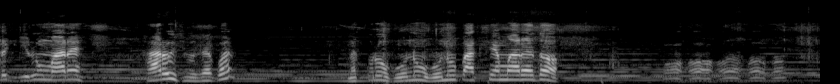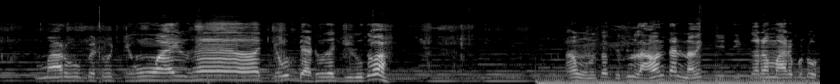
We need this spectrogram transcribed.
તો જીરું મારે. સારું શું છે કોણ? નકરું હુનું હુનું પાકશે મારે તો. મારું બેટું કેવું આવ્યું છે? કેવું બેઠું છે જીરું તો? હા હું તો કીધું, લાવો ને નવી ખેતી કરે મારું બધું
